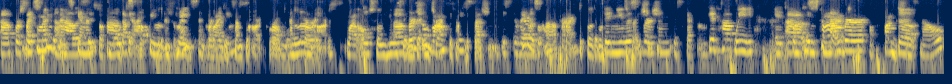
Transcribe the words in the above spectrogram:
uh, for psychometric analysis of uh, uh, that's copying and trace and providing example art from and learn while also uh, using uh, virtual the interactive session is available uh, on practical The newest version is kept on GitHub. We it uh, contains a number of functions now,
